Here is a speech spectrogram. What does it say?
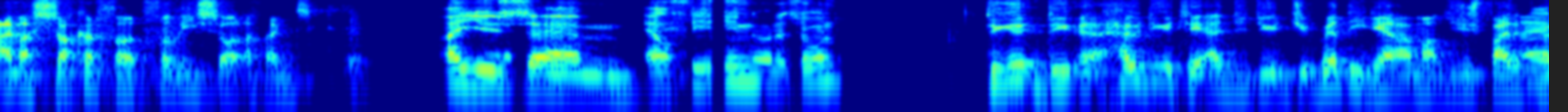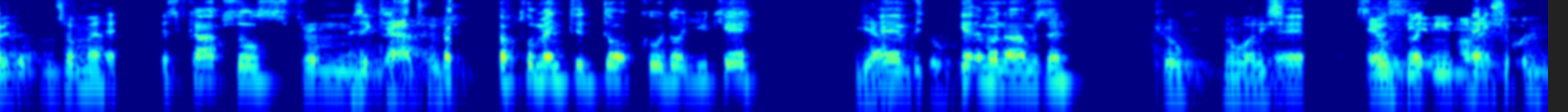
I'm a sucker for for these sort of things. I use um, L-theanine on its own. Do you do? You, uh, how do you take it? Do you, do you, where do you get that, Mark? Do you just buy the uh, powder uh, from somewhere? It's capsules from. Is it capsules? Supplemented.co.uk. Yeah, um, cool. get them on Amazon. Cool, no worries. Uh, L-theanine like on its own.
